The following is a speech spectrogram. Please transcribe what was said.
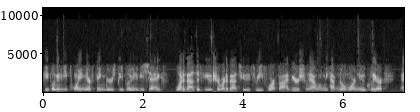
People are going to be pointing their fingers. People are going to be saying, what about the future? What about two, three, four, five years from now when we have no more nuclear uh,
